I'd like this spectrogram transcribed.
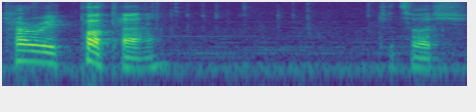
Harry Potter. Czy coś.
